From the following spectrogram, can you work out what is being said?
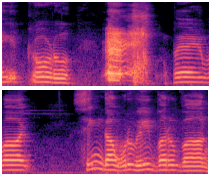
எயிற்றோடு பேழ்வாய் சிங்க உருவில் வருவான்.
